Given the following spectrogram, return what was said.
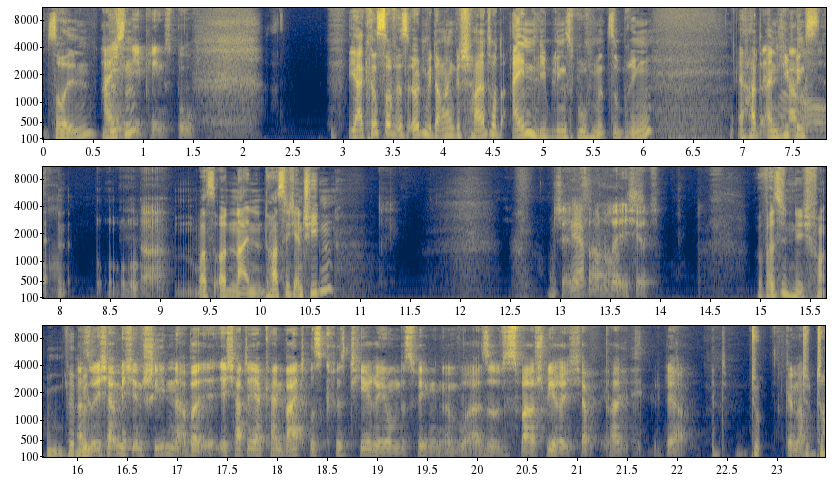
sollen, Ein müssen. Lieblingsbuch. Ja, Christoph ist irgendwie daran gescheitert, ein Lieblingsbuch mitzubringen. Er hat ein Ich Lieblings... auch. Was? Oh, nein, du hast dich entschieden? Jennifer oder ich jetzt? Weiß ich nicht. Also ich habe mich entschieden, aber ich hatte ja kein weiteres Kriterium, deswegen, äh, also das war schwierig. Ich habe halt, ja, du, genau. du,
